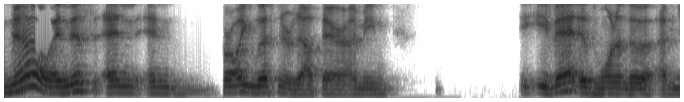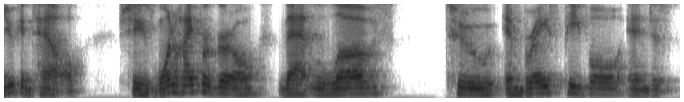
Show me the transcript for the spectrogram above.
No, and this and and for all you listeners out there, I mean, Yvette is one of the. I mean, you can tell she's one hyper girl that loves to embrace people and just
